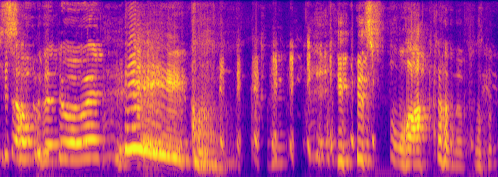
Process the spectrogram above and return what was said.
Just open the door, man. he just flopped on the floor.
